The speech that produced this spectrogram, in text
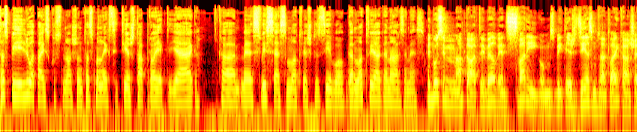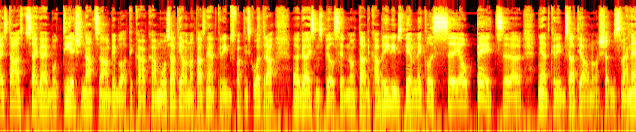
Tas bija ļoti aizkustinoši, un tas, man liekas, ir tieši tā projekta jēga ka mēs visi esam latvieši, kas dzīvo gan Latvijā, gan ārzemēs. Bet būsim atklāti, vēl viens svarīgums bija tieši dziesmu svētku laikā šai stāstu segai būt tieši Nacionālā bibliotekā, kā mūsu atjaunotās neatkarības faktiski otrā uh, gaismas pils ir no tāda kā brīvības piemineklis uh, jau pēc uh, neatkarības atjaunošanas, vai ne?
